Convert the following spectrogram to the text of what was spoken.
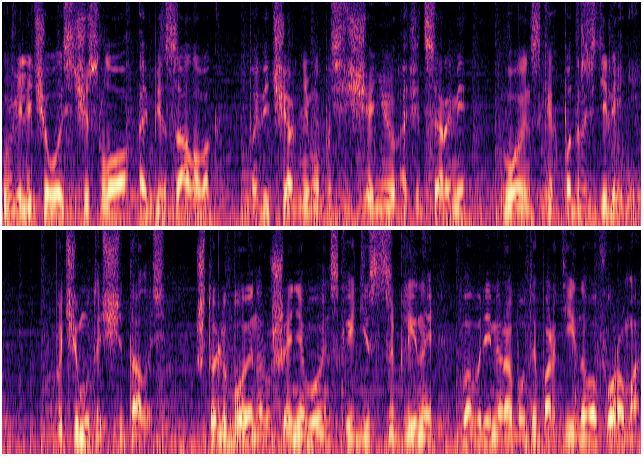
Увеличивалось число обязаловок по вечернему посещению офицерами воинских подразделений. Почему-то считалось, что любое нарушение воинской дисциплины во время работы партийного форума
